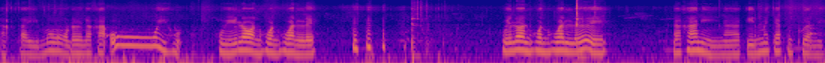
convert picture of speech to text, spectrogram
ตักใส่หม้อเลยนะคะโอ้ยหุยร้อนหวนหวนเลยหุยร้อนหวนหวนเลยนะคะนี่นะกินไม่จ้าเพื่อนๆนี่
